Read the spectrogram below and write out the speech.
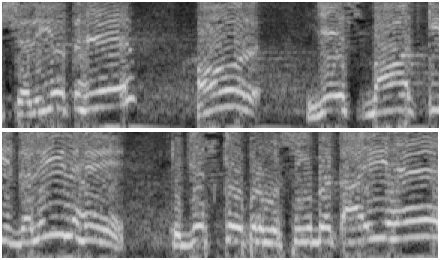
شریعت ہیں اور یہ اس بات کی دلیل ہے کہ جس کے اوپر مصیبت آئی ہے،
